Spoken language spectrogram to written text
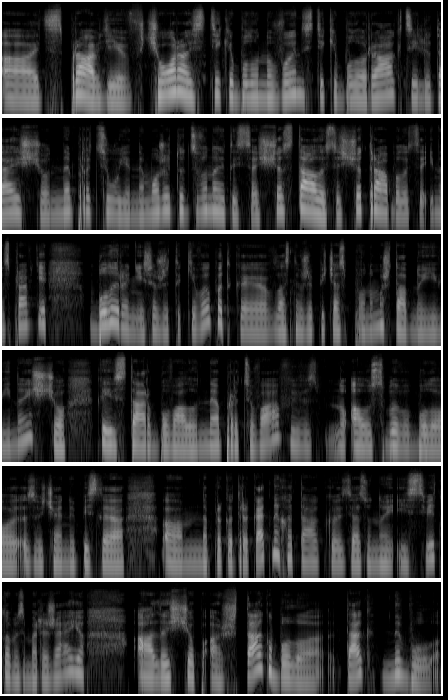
Е, Справді, вчора стільки було новин, стільки було реакцій людей, що не працює, не можуть тут дзвонитися, що сталося, що трапилося. І насправді були раніше вже такі випадки, власне, вже під час повномасштабної війни, що Київстар бувало не працював. Ну а особливо було звичайно після, ем, наприклад, ракетних атак, зв'язано із світлом, з мережею. Але щоб аж так було, так не було.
